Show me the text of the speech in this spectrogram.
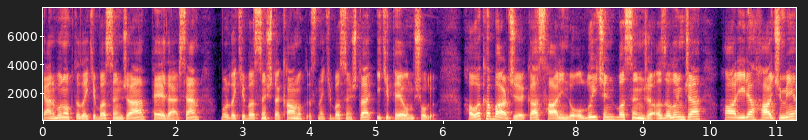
Yani bu noktadaki basınca P dersem buradaki basınç da K noktasındaki basınç da 2P olmuş oluyor. Hava kabarcığı gaz halinde olduğu için basıncı azalınca haliyle hacmi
